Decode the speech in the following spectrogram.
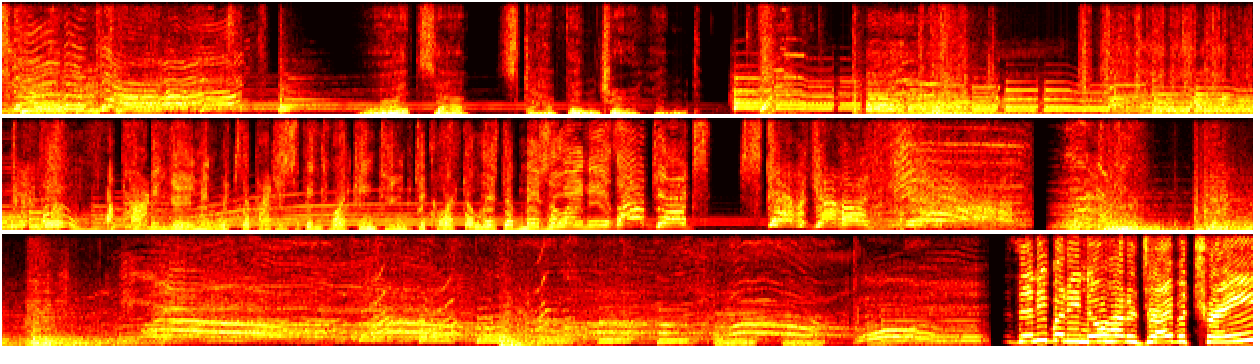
scavenger hunt? What's a scavenger hunt? A party game in which the participants work in teams to collect a list of miscellaneous objects. Scavenger hunt! Yeah! Does anybody know how to drive a train?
